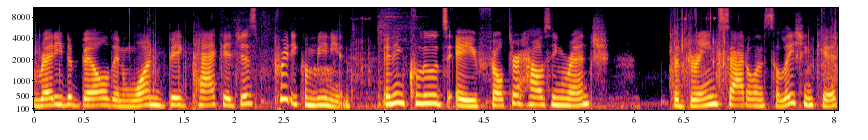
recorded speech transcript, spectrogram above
ready to build in one big package is pretty convenient. It includes a filter housing wrench, the drain saddle installation kit,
